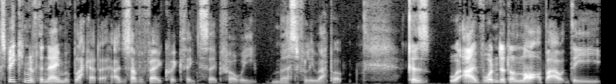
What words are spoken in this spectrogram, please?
Speaking of the name of Blackadder, I just have a very quick thing to say before we mercifully wrap up, because I've wondered a lot about the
